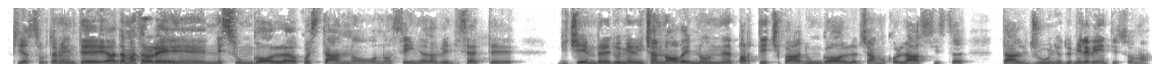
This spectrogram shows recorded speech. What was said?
sì, assolutamente. Adama Traoré, eh, nessun gol quest'anno, non segna dal 27 dicembre 2019, non partecipa ad un gol, diciamo, con l'assist dal giugno 2020, insomma,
